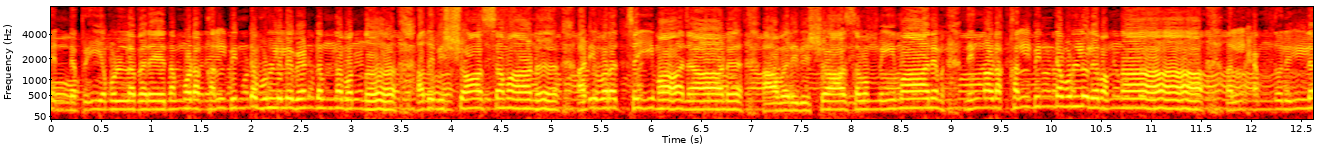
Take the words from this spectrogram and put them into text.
എന്റെ പ്രിയമുള്ളവരെ നമ്മുടെ കൽവിന്റെ ഉള്ളിൽ വേണ്ടുന്ന വന്ന് അത് വിശ്വാസമാണ് അടിവറച്ച ഈമാനാണ്. ആ ഒരു വിശ്വാസവും ഈമാനും നിങ്ങളുടെ കൽവിന്റെ ഉള്ളിൽ വന്ന അൽഹംദുലില്ല.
